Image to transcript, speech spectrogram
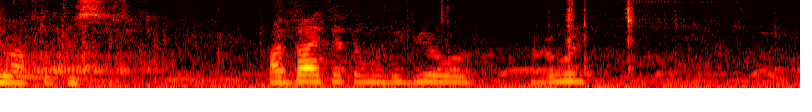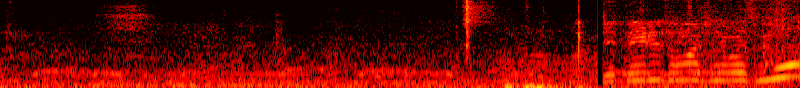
Нахуй пустить. Отдать этому дебилу руль. Теперь думаешь не возьму?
